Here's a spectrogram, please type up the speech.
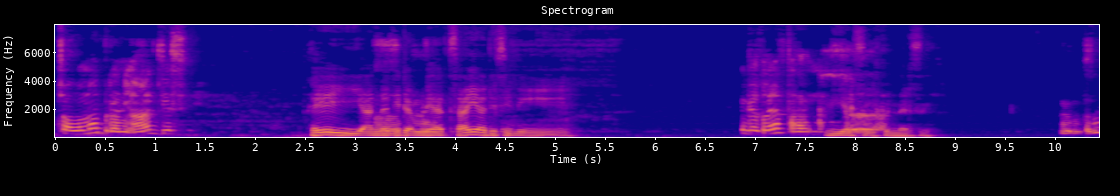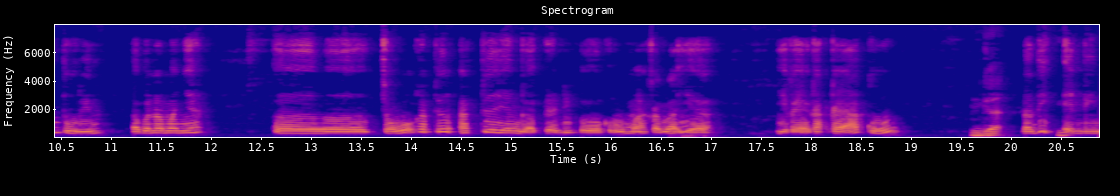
Cowok mah berani aja sih. Hei, Anda tidak melihat saya di sini. Nggak kelihatan. Iya sih, benar sih. belum tentu Rin. Apa namanya? Eh cowok kadang ada yang nggak berani bawa ke rumah karena ya ya kayak kayak aku. Enggak, nanti ending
